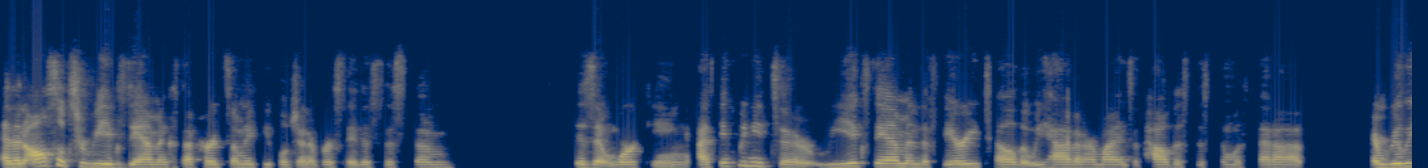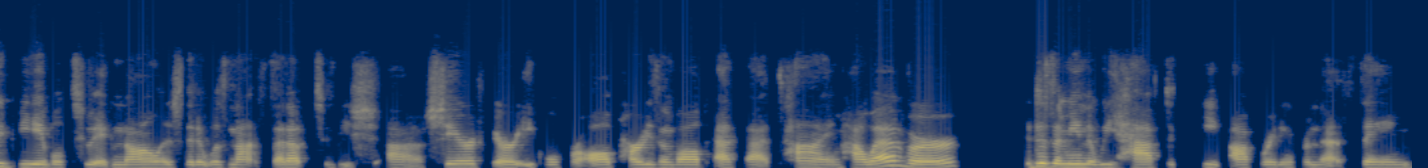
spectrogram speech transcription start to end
And then also to re examine, because I've heard so many people, Jennifer, say the system isn't working. I think we need to re examine the fairy tale that we have in our minds of how the system was set up and really be able to acknowledge that it was not set up to be uh, shared, fair, or equal for all parties involved at that time. However, it doesn't mean that we have to keep operating from that same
